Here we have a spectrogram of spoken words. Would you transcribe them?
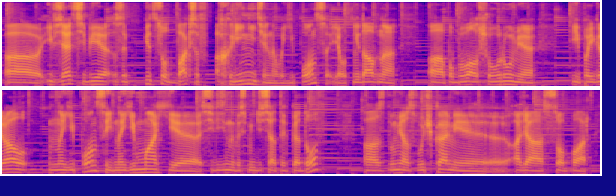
а, и взять себе за 500 баксов охренительного японца. Я вот недавно а, побывал в шоуруме и поиграл на японце и на Ямахе середины 80-х годов с двумя звучками э, а-ля Собар. -а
